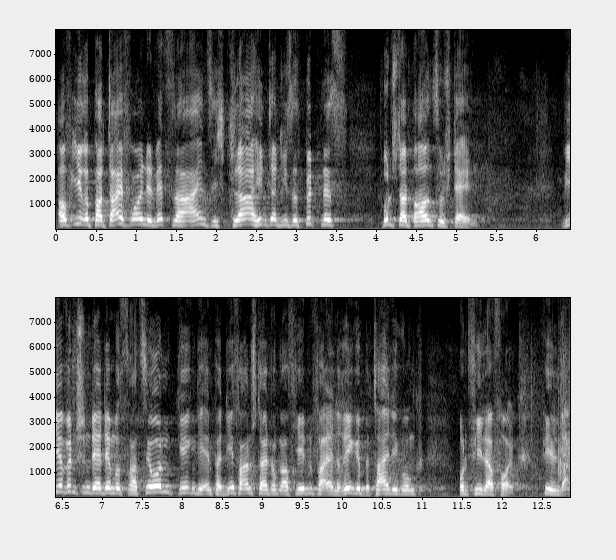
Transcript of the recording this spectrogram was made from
auf Ihre Parteifreunde in Wetzlar ein, sich klar hinter dieses Bündnis Bundstadt Braun zu stellen. Wir wünschen der Demonstration gegen die NPD-Veranstaltung auf jeden Fall eine rege Beteiligung und viel Erfolg. Vielen Dank.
